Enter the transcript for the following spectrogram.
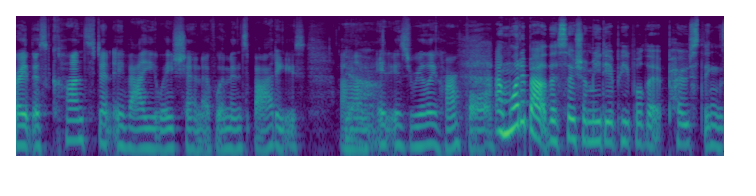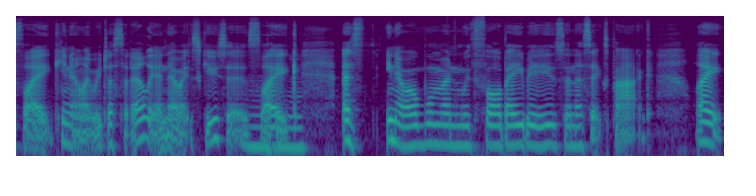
right? This constant evaluation of women's bodies um, it is really harmful. And what about the social media people that post things like you know like we just said earlier no excuses like as you know a woman with four babies and a six pack like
